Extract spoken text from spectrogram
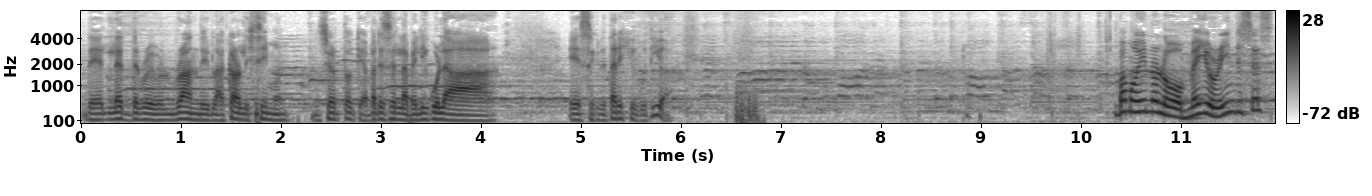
de Let the River Run de la Carly Simon, ¿no es cierto? Que aparece en la película eh, Secretaria Ejecutiva. Vamos a irnos a los mayor índices,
